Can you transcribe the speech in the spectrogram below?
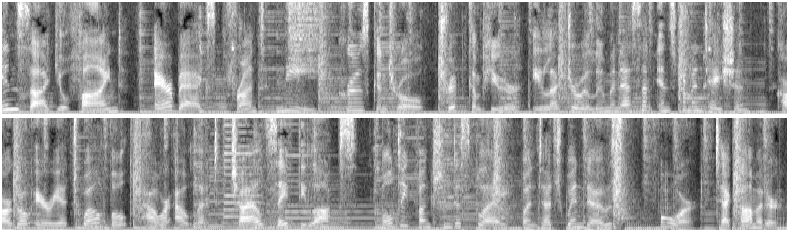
Inside you'll find airbags, front knee, cruise control, trip computer, electroluminescent instrumentation, cargo area 12 volt power outlet, child safety locks, multifunction display, one touch windows, 4, tachometer,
